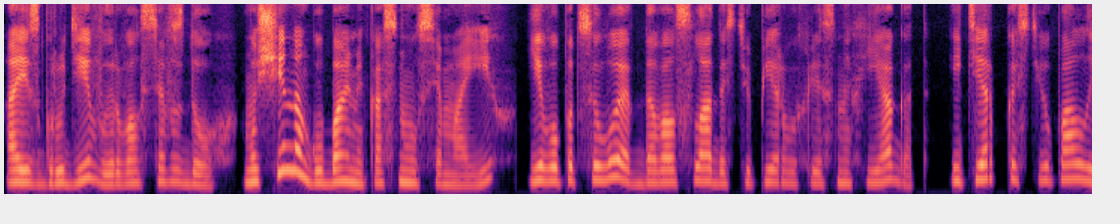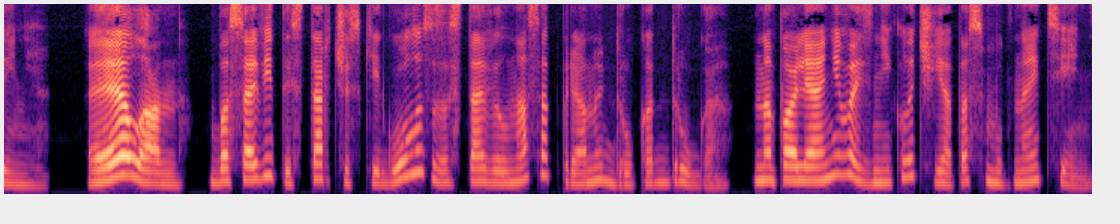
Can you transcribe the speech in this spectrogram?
а из груди вырвался вздох. Мужчина губами коснулся моих, его поцелуй отдавал сладостью первых лесных ягод и терпкостью полыни. «Элан!» Басовитый старческий голос заставил нас отпрянуть друг от друга. На поляне возникла чья-то смутная тень.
